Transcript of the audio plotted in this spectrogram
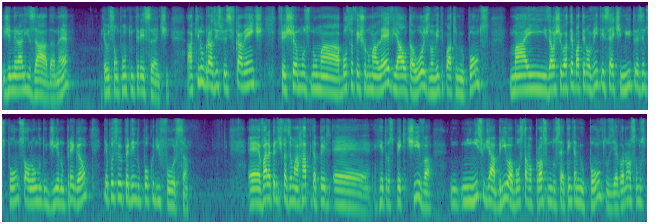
generalizada, né? Então isso é um ponto interessante. Aqui no Brasil especificamente, fechamos numa. A bolsa fechou numa leve alta hoje, 94 mil pontos, mas ela chegou até bater 97.300 pontos ao longo do dia no pregão, depois foi perdendo um pouco de força. É, vale a pena a gente fazer uma rápida é, retrospectiva. No início de abril, a bolsa estava próximo dos 70 mil pontos e agora nós somos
